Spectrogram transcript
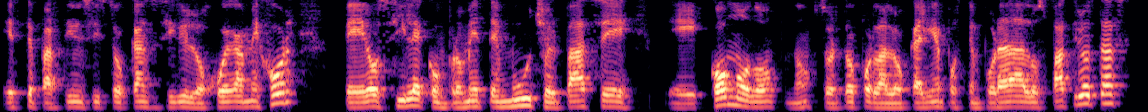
este partido, insisto, Kansas City lo juega mejor, pero sí le compromete mucho el pase eh, cómodo, ¿no? Sobre todo por la localidad en postemporada a los Patriotas.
